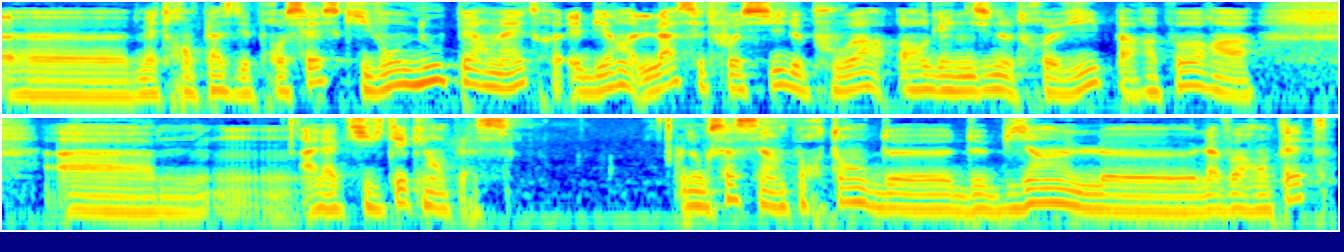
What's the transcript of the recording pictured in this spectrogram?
euh, mettre en place des process qui vont nous permettre, eh bien là cette fois-ci, de pouvoir organiser notre vie par rapport à, à, l'activité qui est en place. Donc ça c'est important de, bien l'avoir en tête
